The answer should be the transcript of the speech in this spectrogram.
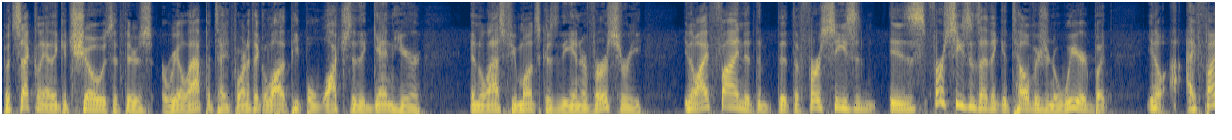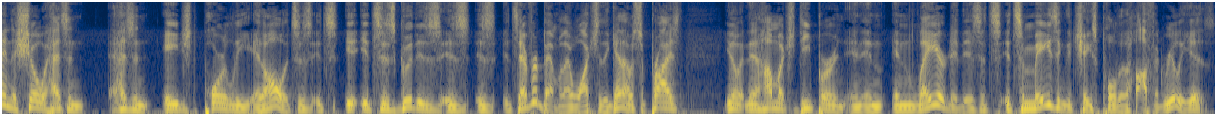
but secondly, I think it shows that there's a real appetite for it. And I think a lot of people watched it again here in the last few months because of the anniversary. You know, I find that the that the first season is first seasons. I think in television are weird, but you know, I find the show hasn't hasn't aged poorly at all. It's as it's it's as good as is is it's ever been when I watched it again. I was surprised you know, and how much deeper and, and, and layered it is. It's it's amazing that Chase pulled it off. It really is.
